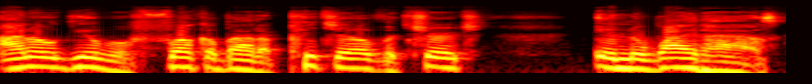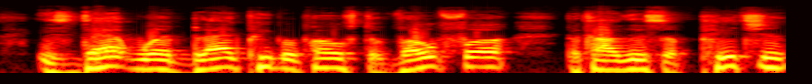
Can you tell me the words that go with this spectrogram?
I don't give a fuck about a picture of a church in the White House. Is that what black people supposed to vote for? Because it's a picture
